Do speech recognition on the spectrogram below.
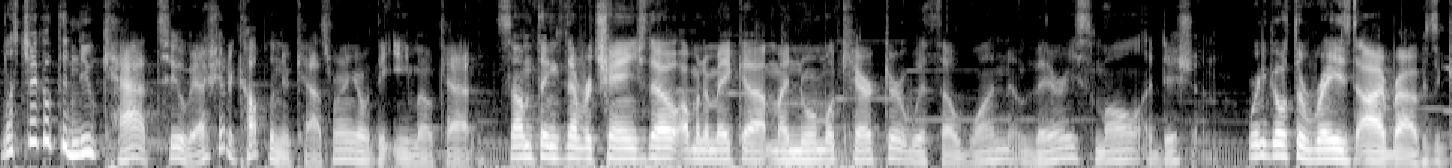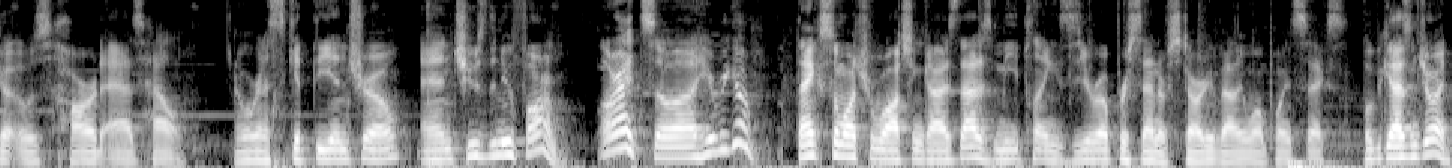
Let's check out the new cat, too. We actually had a couple of new cats. We're going to go with the emo cat. Some things never change, though. I'm going to make uh, my normal character with a one very small addition. We're going to go with the raised eyebrow because it goes hard as hell. And we're going to skip the intro and choose the new farm. All right, so uh, here we go. Thanks so much for watching, guys. That is me playing 0% of Stardew Valley 1.6. Hope you guys enjoyed.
